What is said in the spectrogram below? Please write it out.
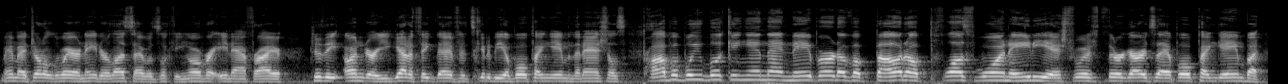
made my total to wear an 8 or less. I was looking over 8.5 higher to the under. You got to think that if it's going to be a bullpen game in the Nationals, probably looking in that neighborhood of about a plus 180 ish with regards to that bullpen game. But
